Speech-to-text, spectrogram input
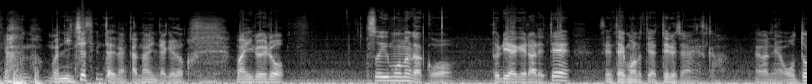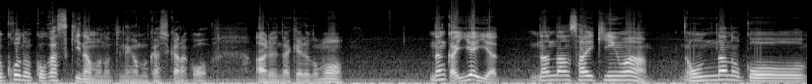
ま忍者戦隊なんかないんだけどまあいろいろそういうものがこう取り上げられて戦隊ものってやってるじゃないですか。だからね男の子が好きなものっていうのが昔からこうあるんだけれどもなんかいやいやだんだん最近は女の子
